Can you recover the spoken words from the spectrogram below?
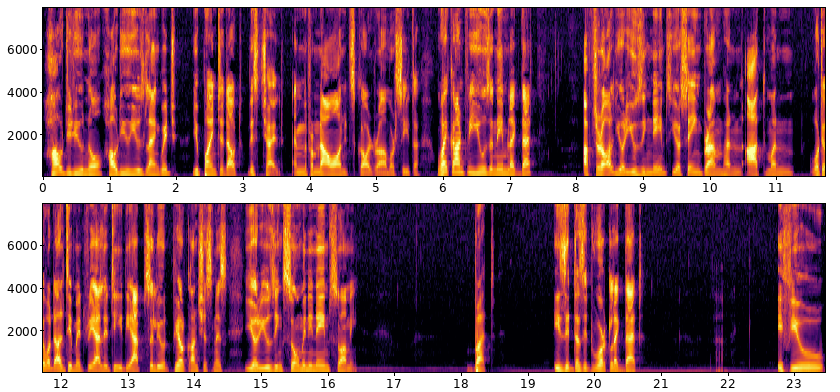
How did you know? How do you use language? You pointed out this child, and from now on it's called Ram or Sita. Why can't we use a name like that? After all, you're using names. You're saying Brahman, Atman, whatever, the ultimate reality, the absolute pure consciousness. You're using so many names, Swami. But is it does it work like that? If you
